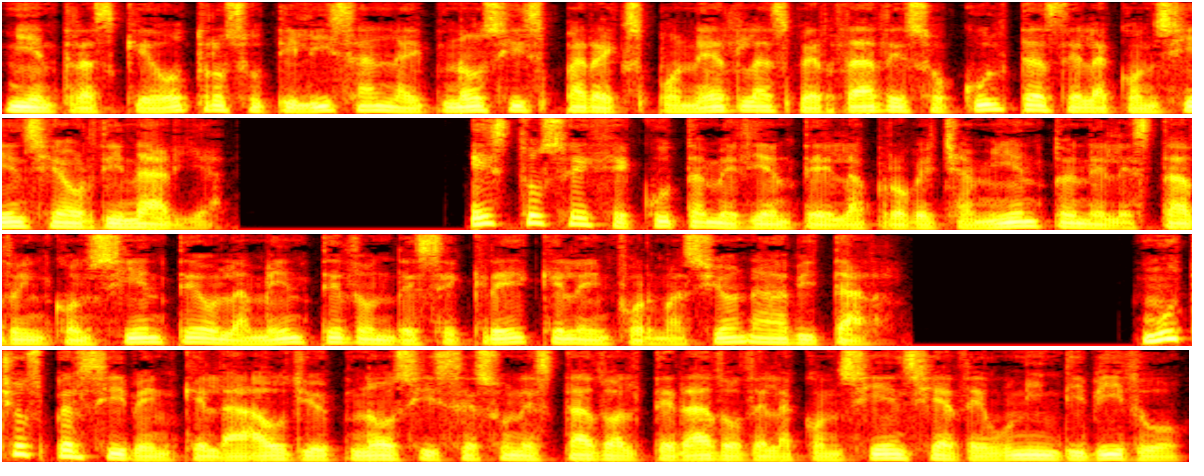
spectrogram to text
mientras que otros utilizan la hipnosis para exponer las verdades ocultas de la conciencia ordinaria. Esto se ejecuta mediante el aprovechamiento en el estado inconsciente o la mente donde se cree que la información a habitar. Muchos perciben que la audiohipnosis es un estado alterado de la conciencia de un individuo,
